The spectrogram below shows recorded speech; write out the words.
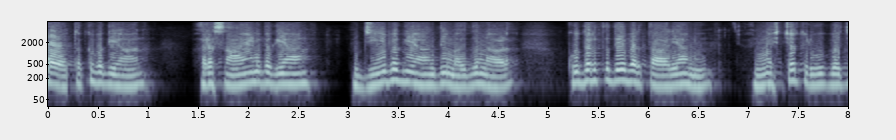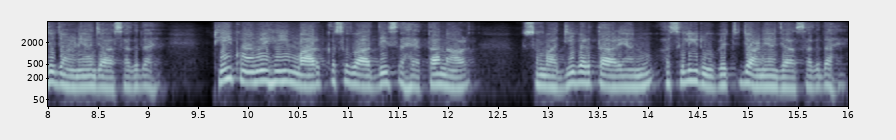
ਭੌਤਿਕ ਵਿਗਿਆਨ, ਰਸਾਇਣ ਵਿਗਿਆਨ, ਜੀਵ ਵਿਗਿਆਨ ਦੀ ਮਦਦ ਨਾਲ ਕੁਦਰਤ ਦੇ ਵਰਤਾਰਿਆਂ ਨੂੰ ਨਿਸ਼ਚਿਤ ਰੂਪ ਵਿੱਚ ਜਾਣਿਆ ਜਾ ਸਕਦਾ ਹੈ। ਠੀਕ ਉਵੇਂ ਹੀ ਮਾਰਕਸਵਾਦ ਦੀ ਸਹਾਇਤਾ ਨਾਲ ਸਮਾਜੀ ਵਰਤਾਰਿਆਂ ਨੂੰ ਅਸਲੀ ਰੂਪ ਵਿੱਚ ਜਾਣਿਆ ਜਾ ਸਕਦਾ ਹੈ।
